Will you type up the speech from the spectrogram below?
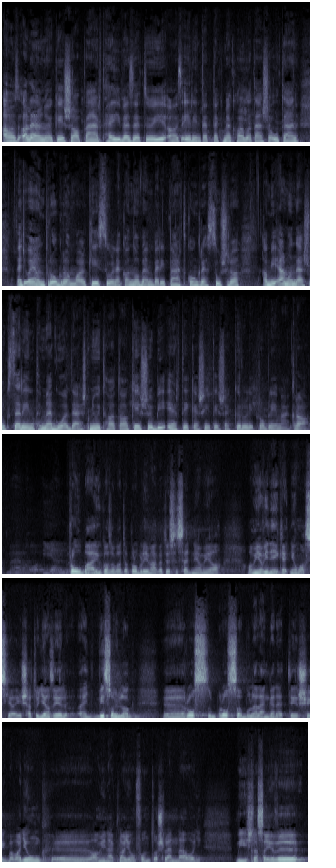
Az alelnök és a párt helyi vezetői az érintettek meghallgatása után egy olyan programmal készülnek a novemberi pártkongresszusra, ami elmondásuk szerint megoldást nyújthat a későbbi értékesítések körüli problémákra próbáljuk azokat a problémákat összeszedni, ami a, ami a vidéket nyomasztja. És hát ugye azért egy viszonylag rossz, rosszabbul elengedett térségben vagyunk, aminek nagyon fontos lenne, hogy mi is lesz a jövő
